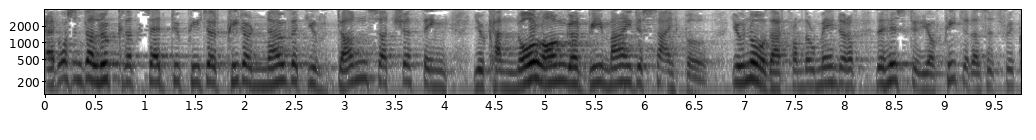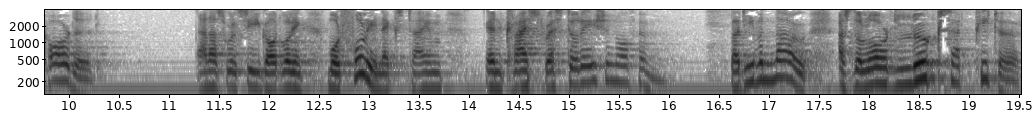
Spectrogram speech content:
It wasn't a look that said to Peter, Peter, now that you've done such a thing, you can no longer be my disciple. You know that from the remainder of the history of Peter as it's recorded. And as we'll see, God willing, more fully next time in Christ's restoration of him. But even now, as the Lord looks at Peter,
